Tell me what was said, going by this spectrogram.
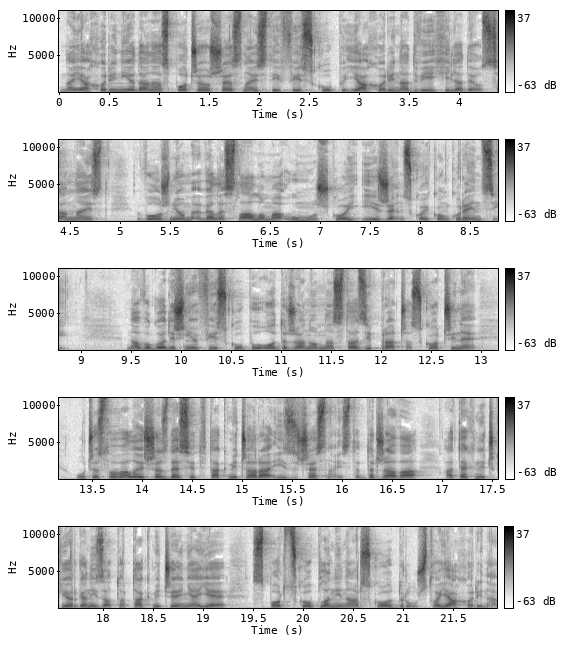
Na Jahorini je danas počeo 16. fiskup Jahorina 2018 vožnjom veleslaloma u muškoj i ženskoj konkurenciji. Na ovogodišnjem fiskupu održanom na stazi Prača Skočine Učestvovalo je 60 takmičara iz 16 država, a tehnički organizator takmičenja je Sportsko-planinarsko društvo Jahorina.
